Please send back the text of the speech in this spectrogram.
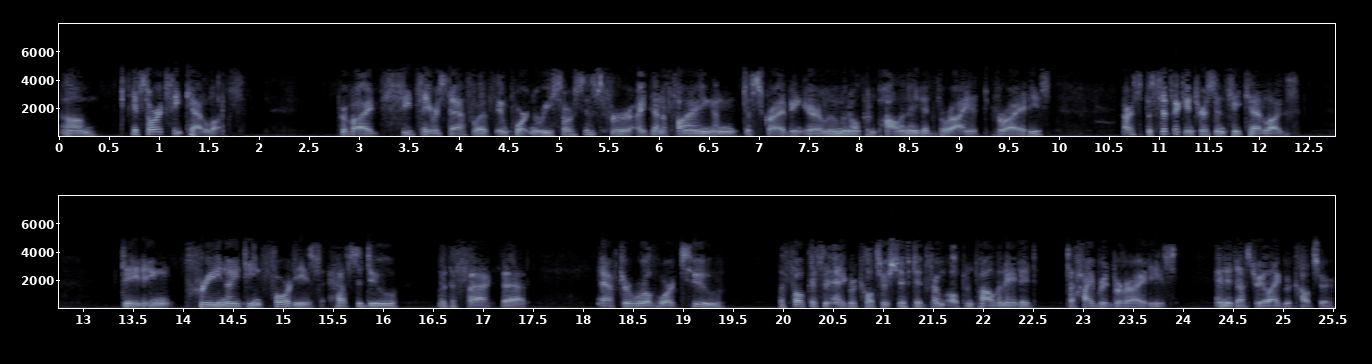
Um, historic seed catalogs provide seed saver staff with important resources for identifying and describing heirloom and open pollinated varieties. Our specific interest in seed catalogs dating pre-1940s has to do with the fact that after World War II, the focus in agriculture shifted from open pollinated to hybrid varieties and industrial agriculture.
